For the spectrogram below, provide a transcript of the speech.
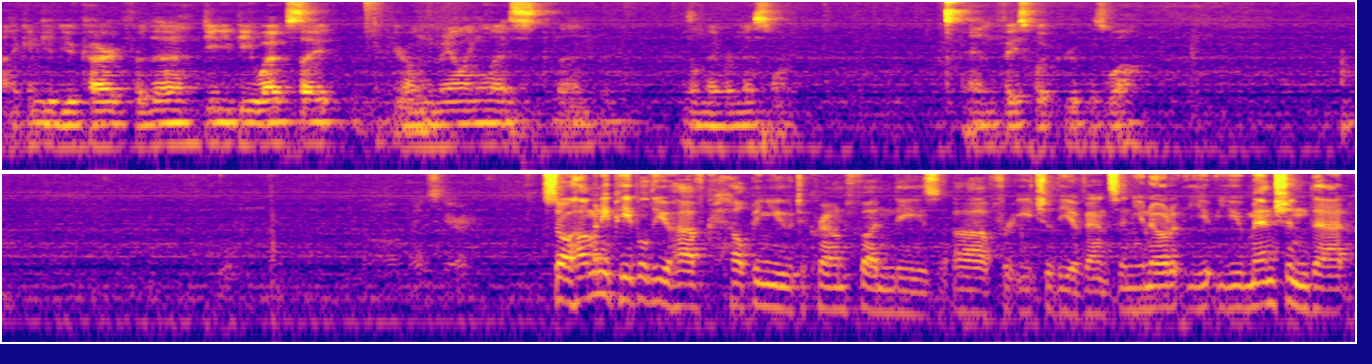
I can give you a card for the DDP website. If you're on the mailing list, then you'll never miss one. And Facebook group as well. Thanks, Gary. So, how many people do you have helping you to crowdfund these uh, for each of the events? And you know, you, you mentioned that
